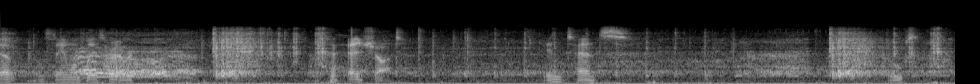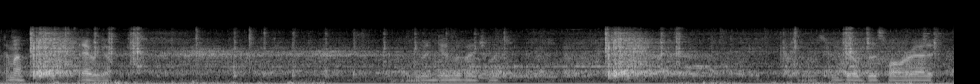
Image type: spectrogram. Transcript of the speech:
Yep, I'll stay in one place forever. Headshot. Intense. Oops. Come on. There we go. Ahead and get him eventually. Let's rebuild this while we're at it.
